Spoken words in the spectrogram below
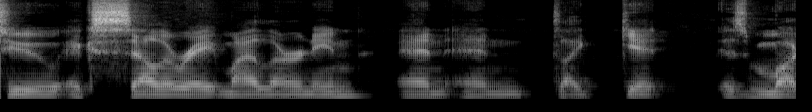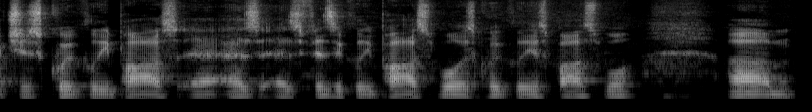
to accelerate my learning and and like get as much as quickly pos- as as physically possible as quickly as possible um,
